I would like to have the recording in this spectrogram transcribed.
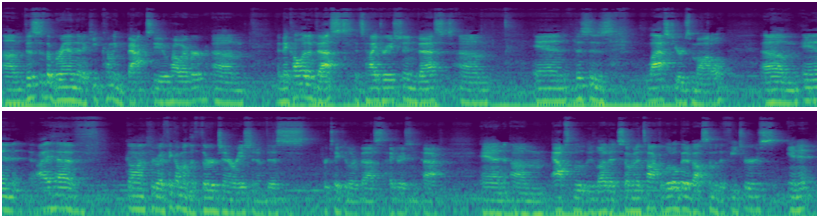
Um, this is the brand that I keep coming back to, however, um, and they call it a vest. It's a hydration vest, um, and this is last year's model. Um, and I have gone through. I think I'm on the third generation of this particular vest hydration pack and um, absolutely love it. So I'm gonna talk a little bit about some of the features in it,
